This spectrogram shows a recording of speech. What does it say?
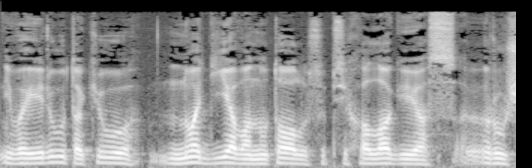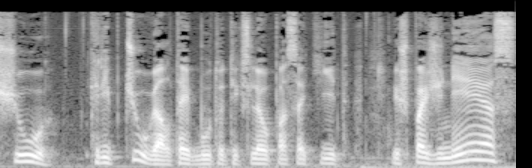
įvairių tokių nuo Dievo nutolusių psichologijos rūšių krypčių, gal taip būtų tiksliau pasakyti. Išpažinėjas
